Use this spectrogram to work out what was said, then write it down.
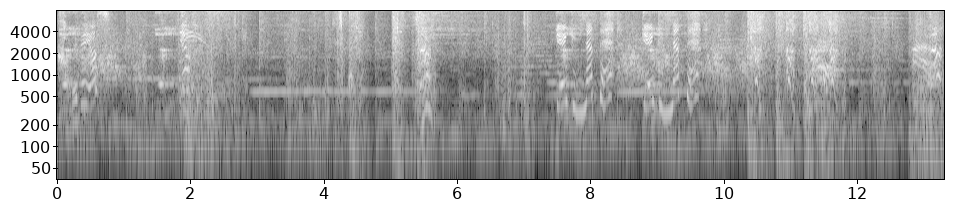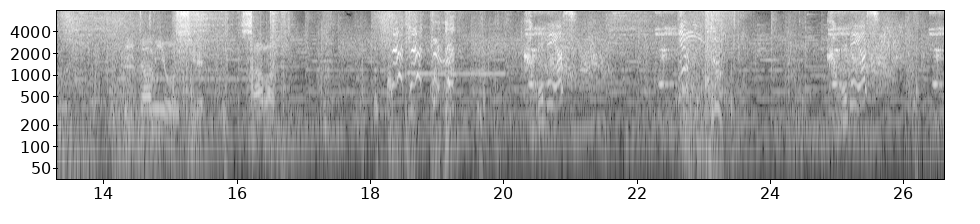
これでよし。元気になって。元気になって。痛みを知れ。裁きこれでよしやっこれでよしやっ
